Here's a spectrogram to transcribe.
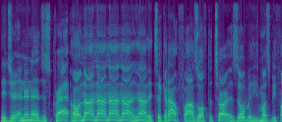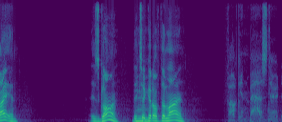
Did your internet just crap? Oh nah nah nah nah nah. They took it out. Files off the chart. It's over. He must be fighting. It's gone. They took Hmm. it off the line. Fucking bastard.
